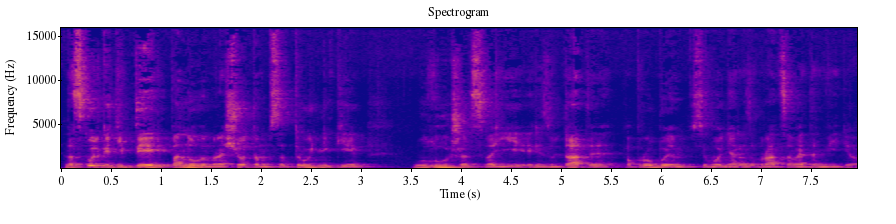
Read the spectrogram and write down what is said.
Насколько теперь по новым расчетам сотрудники улучшат свои результаты, попробуем сегодня разобраться в этом видео.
